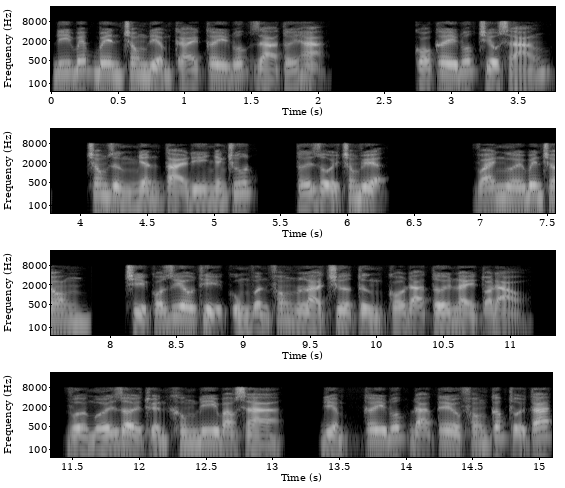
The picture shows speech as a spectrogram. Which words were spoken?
đi bếp bên trong điểm cái cây đuốc ra tới hạ. Có cây đuốc chiếu sáng, trong rừng nhân tài đi nhanh chút, tới rồi trong viện. Vài người bên trong, chỉ có Diêu thị cùng Vân Phong là chưa từng có đã tới này tòa đảo, vừa mới rời thuyền không đi bao xa, điểm cây đuốc đã kêu phong cấp thổi tát,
